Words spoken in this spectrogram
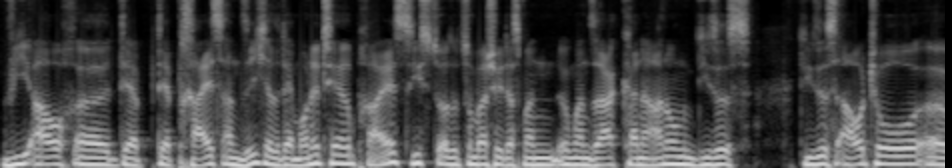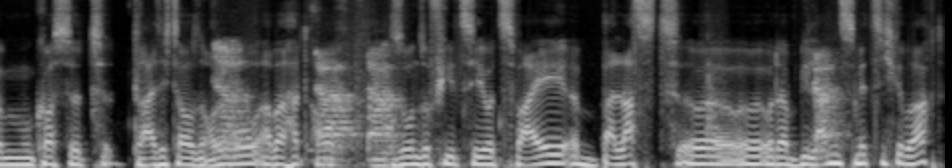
wie auch äh, der, der Preis an sich, also der monetäre Preis? Siehst du also zum Beispiel, dass man irgendwann sagt, keine Ahnung, dieses dieses Auto ähm, kostet 30.000 Euro, ja, aber hat ja, auch ja. so und so viel CO2-Ballast äh, oder Bilanz mit sich gebracht?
